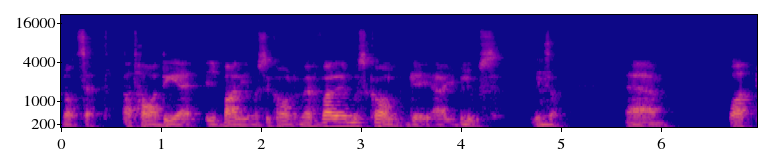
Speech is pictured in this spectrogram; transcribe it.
På något sätt. Att ha det i varje musikalnummer. För varje musikalgrej är ju blues. Liksom. Eh, och att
